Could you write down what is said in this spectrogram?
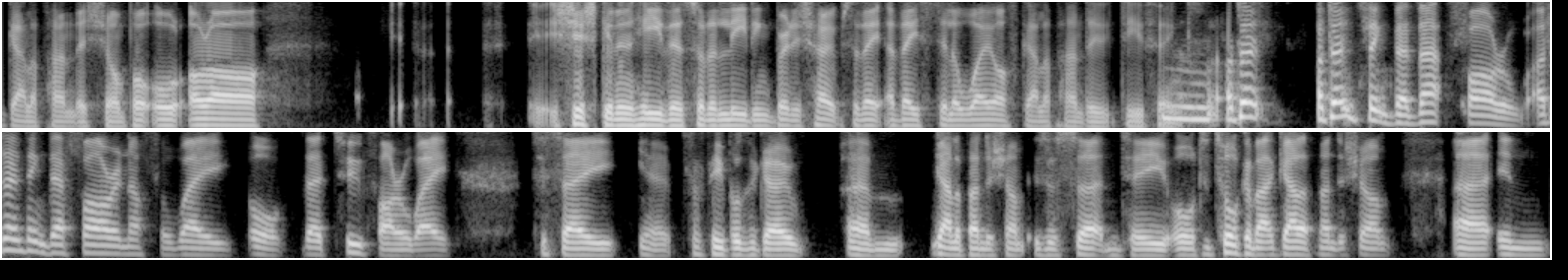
Galopin Des Champs, or, or are Shishkin and he the sort of leading British hopes? Are they are they still a way off Galopin? Do, do you think? Mm, I don't. I don't think they're that far. Away. I don't think they're far enough away, or they're too far away to say, you know, for people to go, um, Galopin Des Champs is a certainty, or to talk about Galopin Des Champs uh, in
